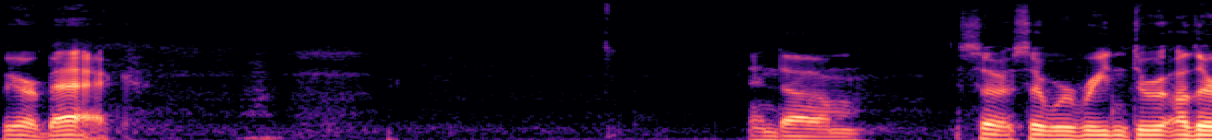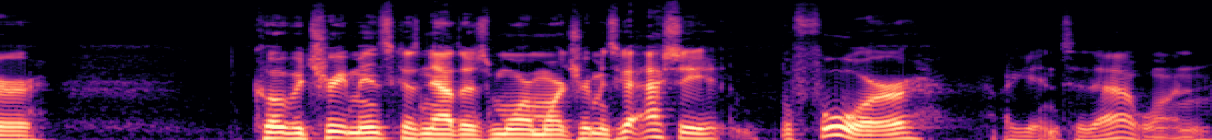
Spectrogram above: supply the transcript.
We are back. And um so so we're reading through other COVID treatments because now there's more and more treatments. Actually, before I get into that one,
